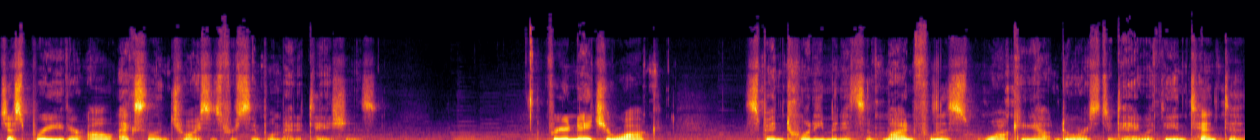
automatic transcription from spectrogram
Just Breathe, are all excellent choices for simple meditations. For your nature walk, spend 20 minutes of mindfulness walking outdoors today with the intent to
